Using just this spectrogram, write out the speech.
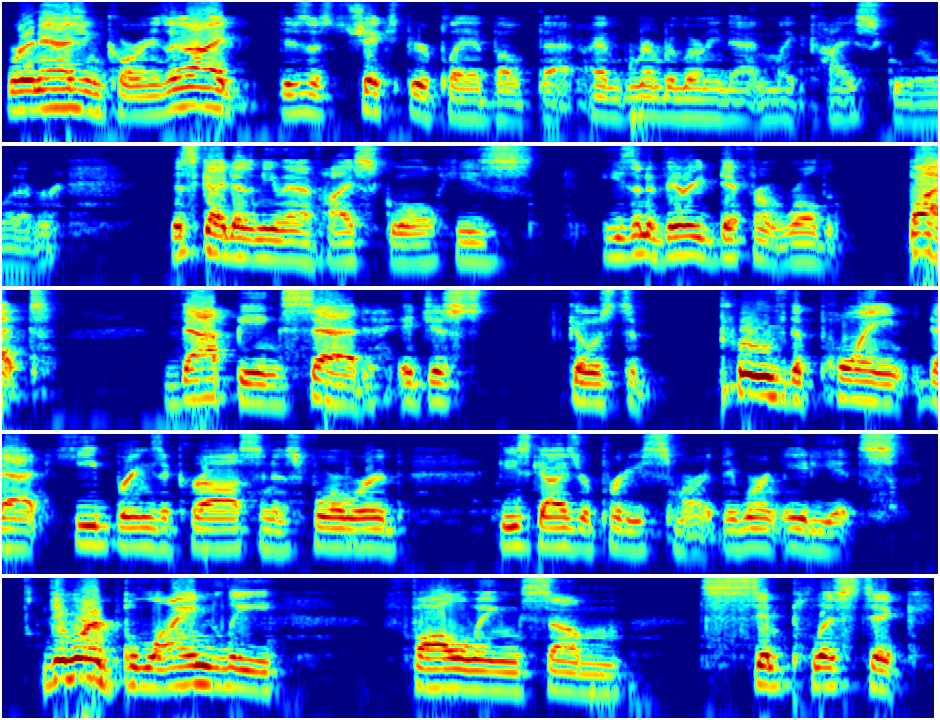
we're in Agincourt. And he's like, all right, there's a Shakespeare play about that. I remember learning that in like high school or whatever. This guy doesn't even have high school. He's, he's in a very different world. But that being said, it just goes to prove the point that he brings across in his forward. These guys are pretty smart. They weren't idiots. They weren't blindly following some simplistic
